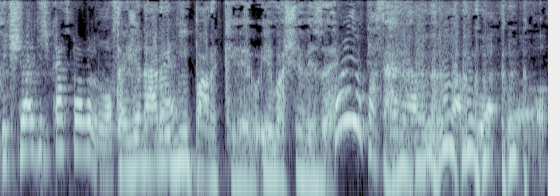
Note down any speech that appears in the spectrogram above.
většina lidí říká spravedlnost. Takže národní park je, je vaše vize. To je otázka národního parku. Jako,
